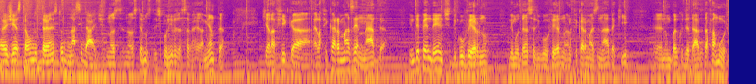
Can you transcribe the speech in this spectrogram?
uh, gestão do trânsito na cidade. Nós, nós temos disponível essa ferramenta que ela fica, ela fica armazenada, independente de governo, de mudança de governo, ela fica armazenada aqui eh, num banco de dados da FAMURS.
